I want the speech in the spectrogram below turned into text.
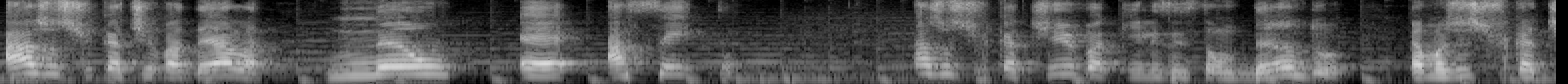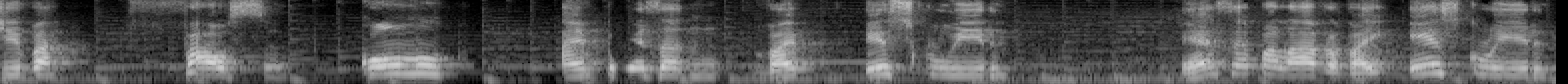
a justificativa dela não é aceita. A justificativa que eles estão dando é uma justificativa falsa. Como a empresa vai excluir essa é a palavra, vai excluir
